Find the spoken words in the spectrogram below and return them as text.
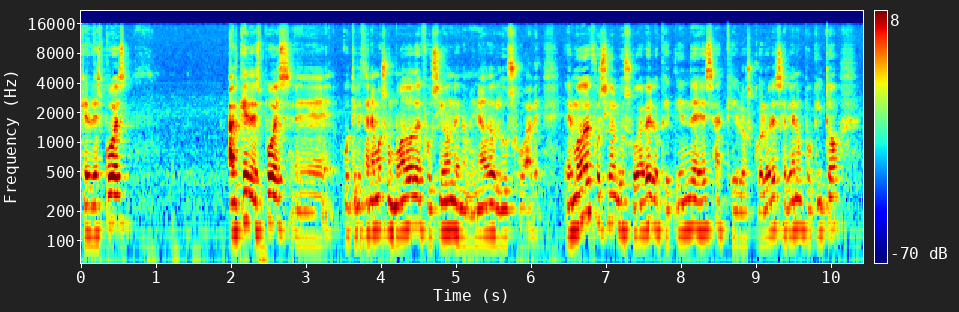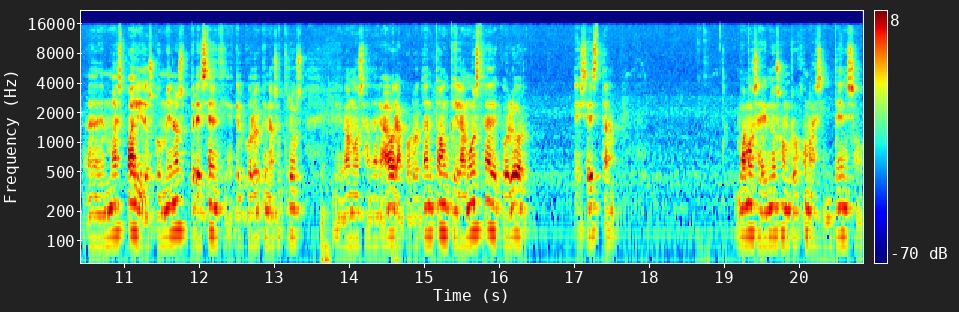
que después al que después eh, utilizaremos un modo de fusión denominado luz suave. El modo de fusión luz suave lo que tiende es a que los colores se vean un poquito eh, más pálidos, con menos presencia que el color que nosotros le vamos a dar ahora. Por lo tanto, aunque la muestra de color es esta, vamos a irnos a un rojo más intenso,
